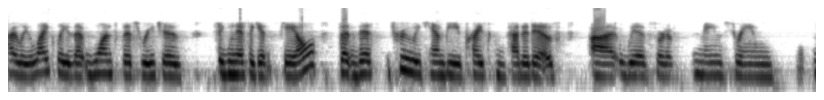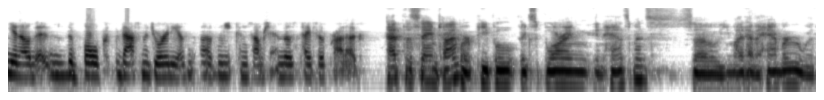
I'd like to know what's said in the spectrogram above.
highly likely that once this reaches significant scale, that this truly can be price competitive uh, with sort of mainstream, you know, the, the bulk vast majority of, of meat consumption, those types of products. At the same time, are people exploring enhancements? So you might have a hamburger with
